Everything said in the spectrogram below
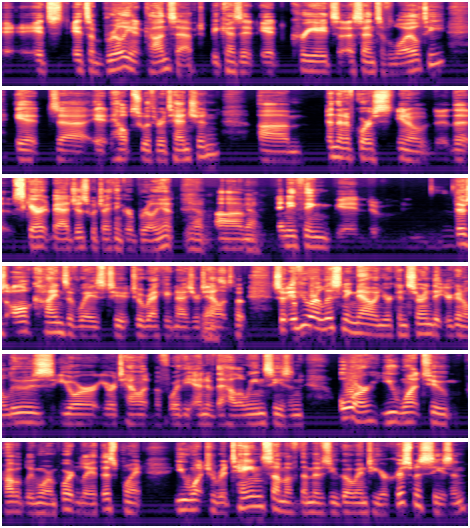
it's it's a brilliant concept because it it creates a sense of loyalty. It uh, it helps with retention. Um, and then, of course, you know the Scarrett badges, which I think are brilliant. Yeah. Um, yeah. Anything, it, there's all kinds of ways to to recognize your talent. Yes. So, so if you are listening now and you're concerned that you're going to lose your your talent before the end of the Halloween season, or you want to, probably more importantly at this point, you want to retain some of them as you go into your Christmas season,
